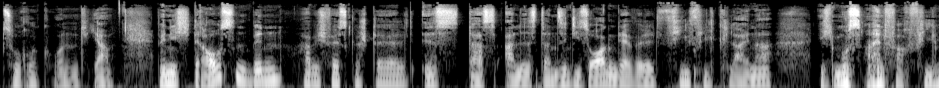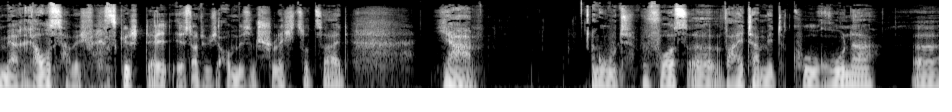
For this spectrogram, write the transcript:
zurück. Und ja, wenn ich draußen bin, habe ich festgestellt, ist das alles, dann sind die Sorgen der Welt viel, viel kleiner. Ich muss einfach viel mehr raus, habe ich festgestellt. Ist natürlich auch ein bisschen schlecht zurzeit. Ja, gut, bevor es äh, weiter mit Corona äh,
